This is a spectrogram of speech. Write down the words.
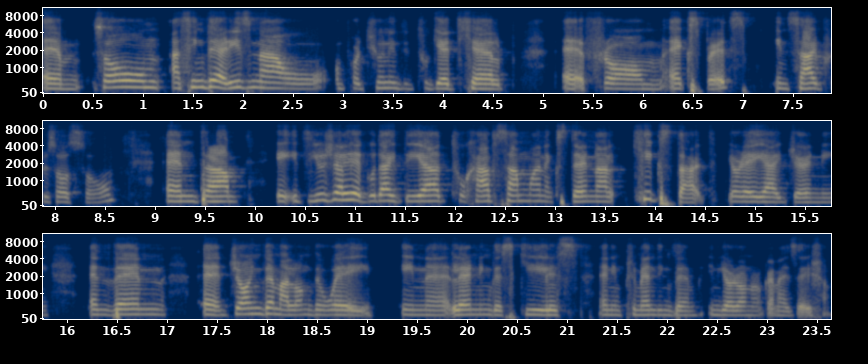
Um, so I think there is now opportunity to get help uh, from experts in Cyprus also. And um, it's usually a good idea to have someone external kickstart your AI journey and then uh, join them along the way in uh, learning the skills and implementing them in your own organization.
